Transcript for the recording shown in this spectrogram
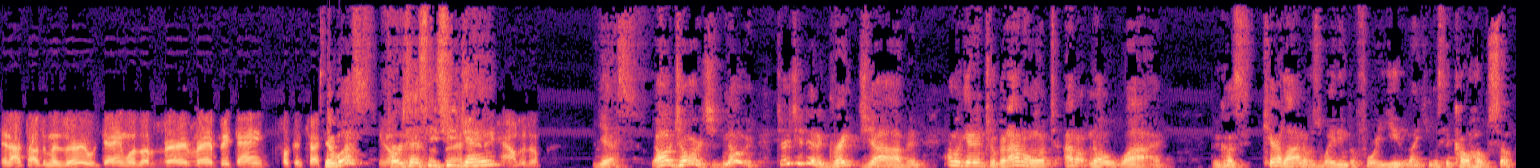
And I thought the Missouri game was a very very big game for Kentucky. It was You know, first SEC they game. handled them. Yes. Oh, George. No, George, you did a great job, and I'm gonna get into it, but I don't want. I don't know why, because Carolina was waiting before you, like he was the co-host. So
